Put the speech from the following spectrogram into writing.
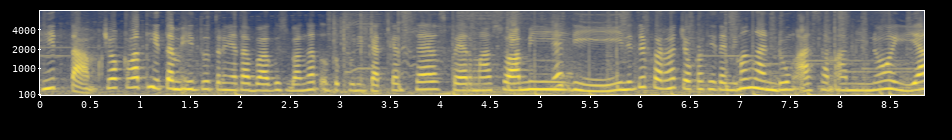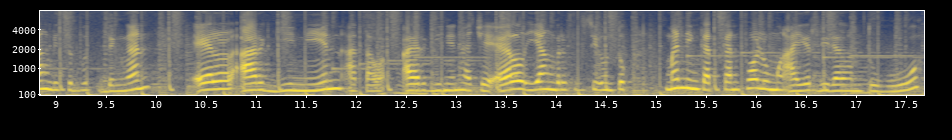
hitam. Coklat hitam itu ternyata bagus banget untuk meningkatkan sel sperma suami. Jadi, ini tuh karena coklat hitam mengandung asam amino yang disebut dengan L-arginin atau arginin HCl yang berfungsi untuk meningkatkan volume air di dalam tubuh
